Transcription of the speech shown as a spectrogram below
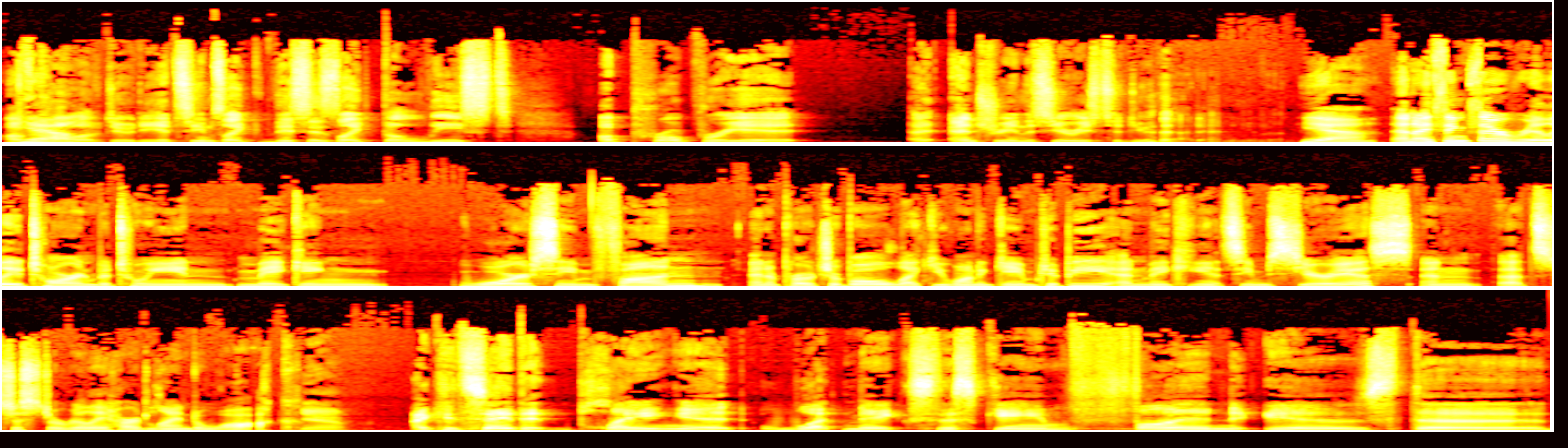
of Yeah. call of duty. It seems like this is like the least appropriate uh, entry in the series to do that in. Yeah, and I think they're really torn between making war seem fun and approachable like you want a game to be and making it seem serious and that's just a really hard line to walk. yeah I could say that playing it, what makes this game fun is the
